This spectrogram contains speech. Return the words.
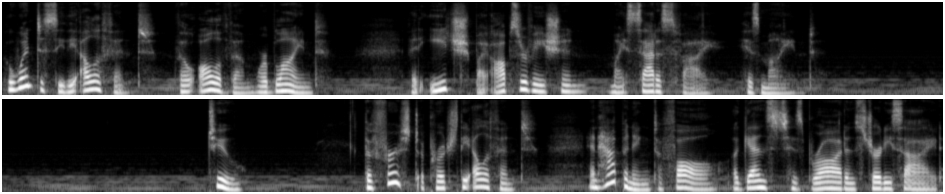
who went to see the elephant, though all of them were blind, that each by observation might satisfy his mind. 2. The first approached the elephant, and happening to fall against his broad and sturdy side,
